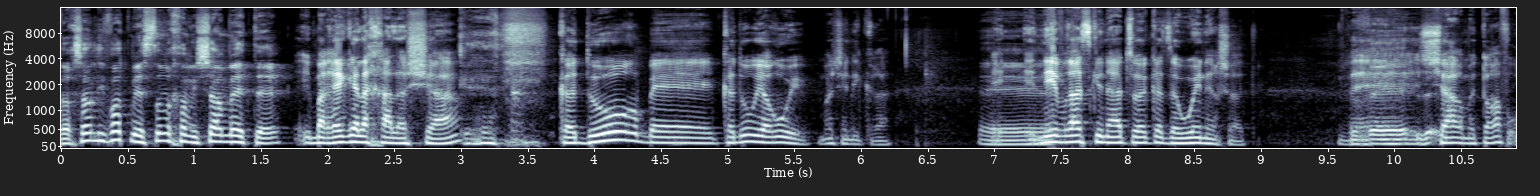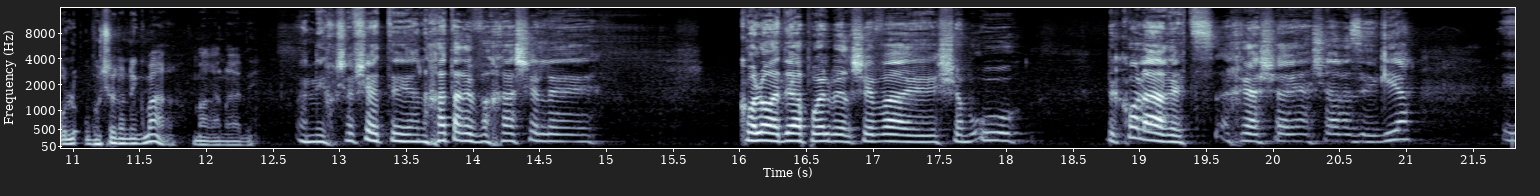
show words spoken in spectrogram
ועכשיו לבעוט מ-25 מטר. עם הרגל החלשה, כן. כדור בכדור ירוי, מה שנקרא. אה, ניב רסקין היה צועק על זה ווינר שוט. ו- ושער מטורף, הוא הוא פשוט לא נגמר, מרן רדי. אני חושב שאת אה, הנחת הרווחה של כל אוהדי הפועל באר שבע שמעו בכל הארץ אחרי השער הזה הגיע. אה,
